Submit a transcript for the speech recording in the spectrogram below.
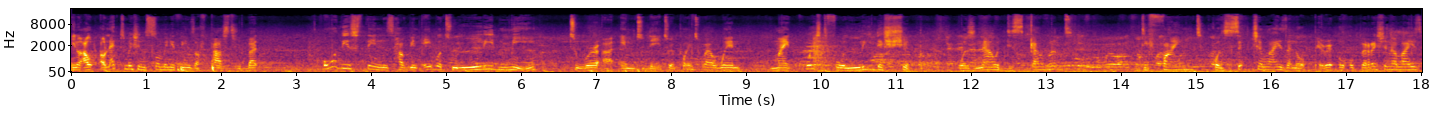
you know I would, I would like to mention so many things I've passed through, but all these things have been able to lead me to where I am today, to a point where when my quest for leadership was now discovered, defined, conceptualized, and opera- operationalized,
